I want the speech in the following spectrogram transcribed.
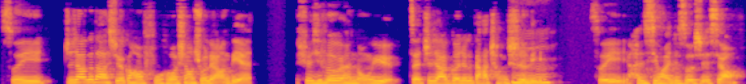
所以芝加哥大学刚好符合上述两点，学习氛围很浓郁，在芝加哥这个大城市里。所以很喜欢这所学校，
